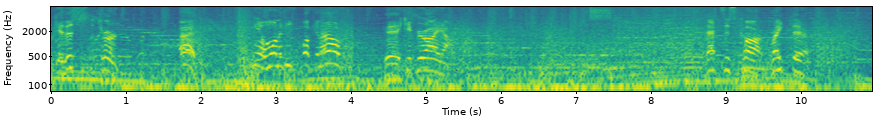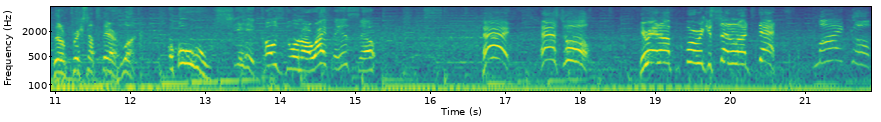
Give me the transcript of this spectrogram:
Okay, this is the turn. Hey, he in one of these fucking houses. Yeah, keep your eye out. That's his car, right there. Little prick's up there, look. Oh, shit, Cole's doing all right for himself. Hey! Asshole! You ran off before we could settle our debts! Michael,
